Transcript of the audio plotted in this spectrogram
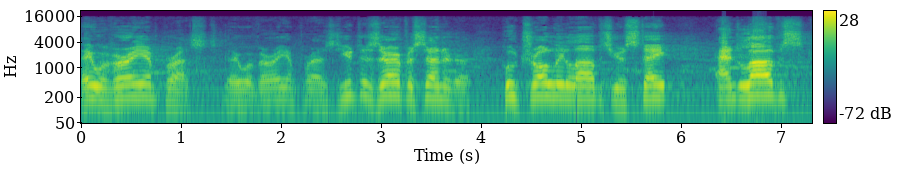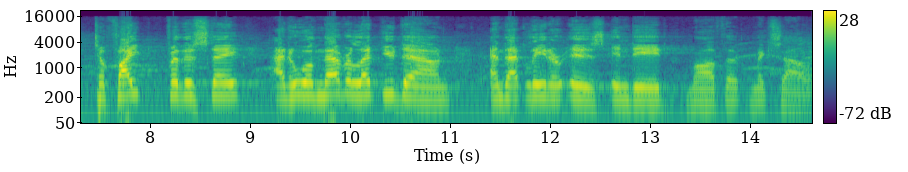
They were very impressed. They were very impressed. You deserve a senator who truly loves your state and loves to fight for this state and who will never let you down. And that leader is indeed Martha McSally.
